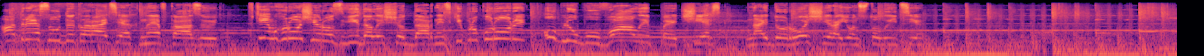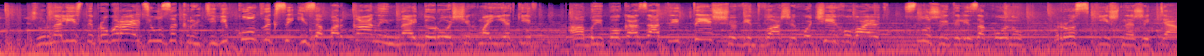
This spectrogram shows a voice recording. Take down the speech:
Адресу у деклараціях не вказують. Втім, гроші розвідали, що дарницькі прокурори облюбували Печерськ, найдорожчий район столиці. Журналісти пробираються у закриті віп-комплекси і за паркани найдорожчих маєтків, аби показати те, що від ваших очей ховають служителі закону розкішне життя.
